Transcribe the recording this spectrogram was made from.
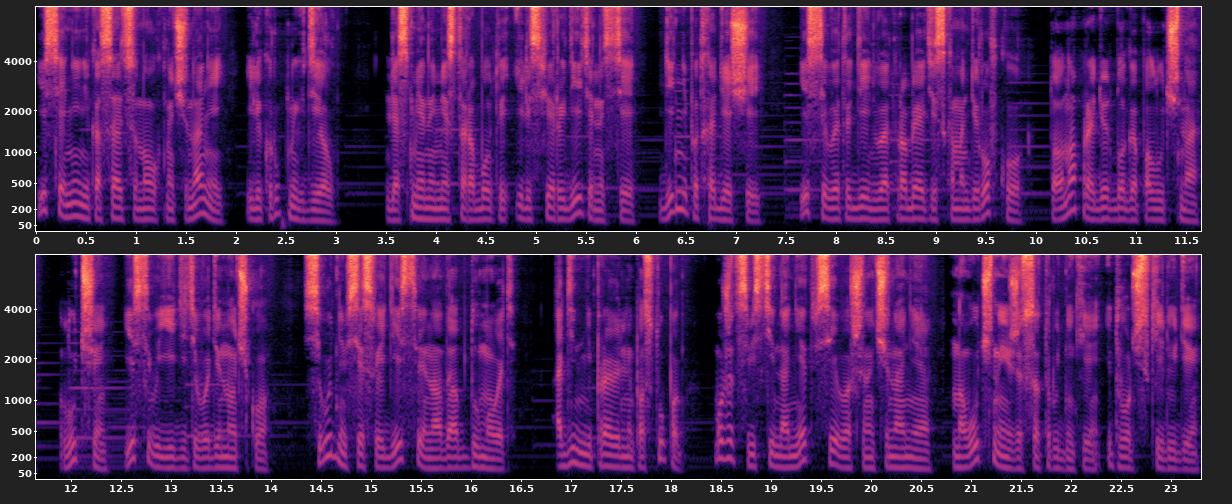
если они не касаются новых начинаний или крупных дел. Для смены места работы или сферы деятельности день неподходящий. Если в этот день вы отправляетесь в командировку, то она пройдет благополучно. Лучше, если вы едете в одиночку. Сегодня все свои действия надо обдумывать. Один неправильный поступок может свести на нет все ваши начинания. Научные же сотрудники и творческие люди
